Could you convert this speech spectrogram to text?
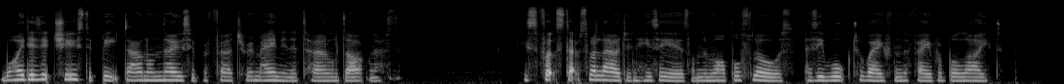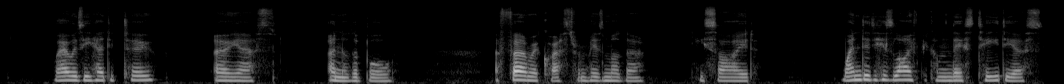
Why did it choose to beat down on those who preferred to remain in eternal darkness? His footsteps were loud in his ears on the marble floors as he walked away from the favourable light. Where was he headed to? Oh, yes, another ball. A firm request from his mother. He sighed. When did his life become this tedious?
